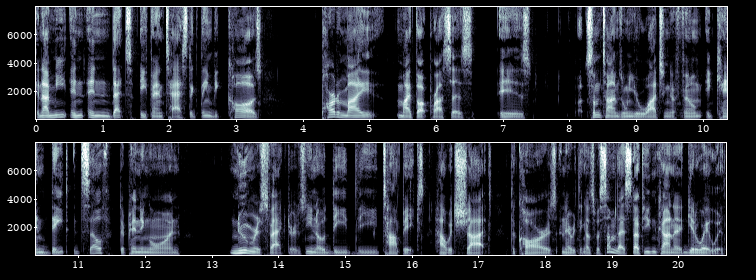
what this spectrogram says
And I mean and and that's a fantastic thing because part of my my thought process is sometimes when you're watching a film, it can date itself depending on numerous factors, you know, the the topics, how it's shot, the cars and everything else. But some of that stuff you can kind of get away with.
